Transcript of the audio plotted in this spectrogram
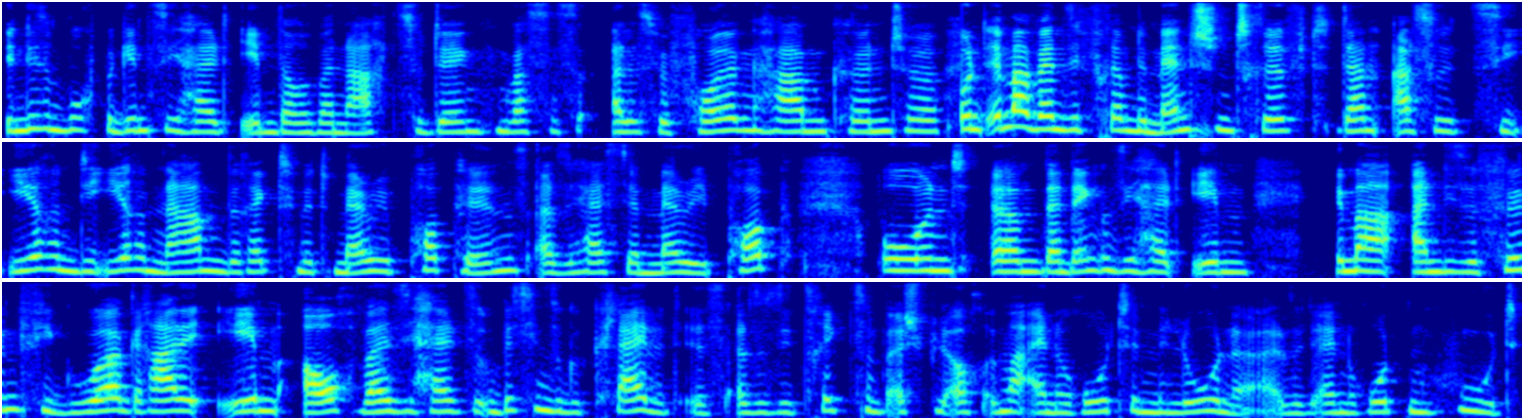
in diesem Buch beginnt sie halt eben darüber nachzudenken, was das alles für Folgen haben könnte. Und immer wenn sie fremde Menschen trifft, dann assoziieren die ihren Namen direkt mit Mary Poppins. Also sie heißt ja Mary Pop. Und ähm, dann denken sie halt eben, immer an diese Filmfigur, gerade eben auch, weil sie halt so ein bisschen so gekleidet ist. Also sie trägt zum Beispiel auch immer eine rote Melone, also einen roten Hut.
